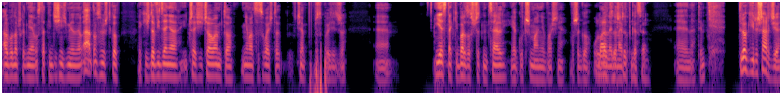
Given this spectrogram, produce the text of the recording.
albo na przykład, nie wiem, ostatnie 10 minut, a tam są już tylko jakieś do widzenia i cześć i czołem, to nie ma co słuchać, to chciałem po prostu powiedzieć, że jest taki bardzo szczytny cel, jak utrzymanie właśnie waszego ulubionego najpodcastu e, na tym. Drogi Ryszardzie,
